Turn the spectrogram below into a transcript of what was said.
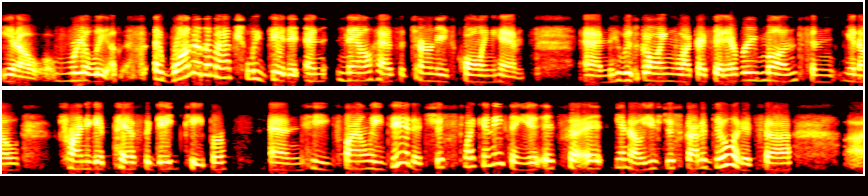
you know, really, uh, one of them actually did it and now has attorneys calling him. And he was going, like I said, every month and, you know, trying to get past the gatekeeper and he finally did. It's just like anything. It's uh, it, you know you've just got to do it. It's a uh,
